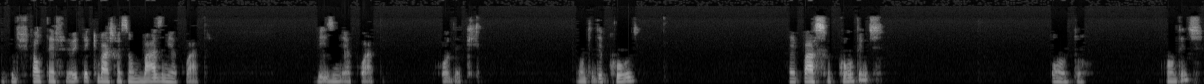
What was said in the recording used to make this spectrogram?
decodificar o TF8 aqui embaixo vai ser um base 64 base 64 codec. Ponto decode. Aí passo content. Ponto. Content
